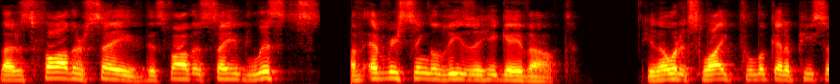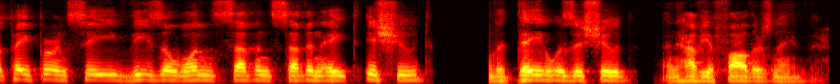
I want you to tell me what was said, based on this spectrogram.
that his father saved. His father saved lists of every single visa he gave out. You know what it's like to look at a piece of paper and see Visa 1778 issued, on the day it was issued, and have your father's name there.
